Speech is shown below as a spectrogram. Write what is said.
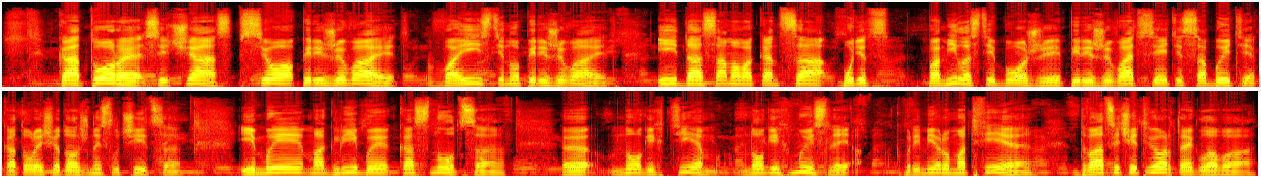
которое сейчас все переживает, воистину переживает, и до самого конца будет по милости Божией переживать все эти события, которые еще должны случиться. И мы могли бы коснуться э, многих тем, многих мыслей. К примеру, Матфея, 24 глава,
